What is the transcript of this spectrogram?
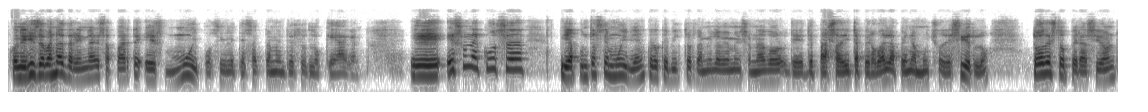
cuando dijiste van a drenar esa parte, es muy posible que exactamente eso es lo que hagan. Eh, es una cosa y apuntaste muy bien, creo que Víctor también lo había mencionado de, de, pasadita, pero vale la pena mucho decirlo. Toda esta operación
